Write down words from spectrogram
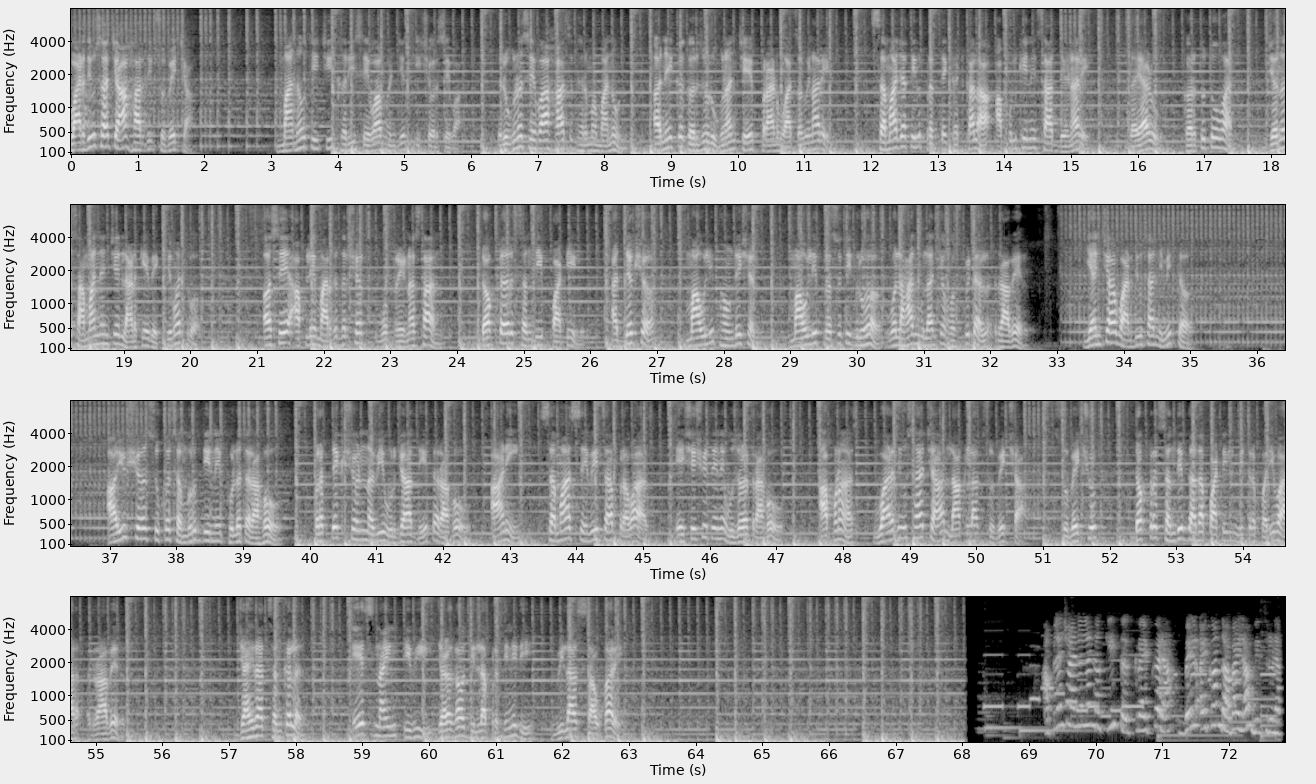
वाढदिवसाच्या हार्दिक शुभेच्छा. मानवतेची खरी सेवा म्हणजेच ईश्वर सेवा. रुग्णसेवा हाच धर्म मानून अनेक गरजू रुग्णांचे प्राण वाचविणारे समाजातील प्रत्येक घटकाला आपुलकीने साथ देणारे दयाळू कर्तृत्ववाद जनसामान्यांचे लाडके व्यक्तिमत्व असे आपले मार्गदर्शक व प्रेरणास्थान डॉक्टर संदीप पाटील अध्यक्ष माऊली फाउंडेशन माऊली प्रसूतीगृह व लहान मुलांचे हॉस्पिटल रावेर. यांच्या वाढदिवसानिमित्त आयुष्य सुख समृद्धीने फुलत राहो. प्रत्येक क्षण नवी ऊर्जा देत राहो आणि समाजसेवेचा प्रवास यशस्वीतेने उजळत राहो. आपणास वाढदिवसाच्या लाख लाख शुभेच्छा. शुभेच्छुक डॉक्टर संदीपदादा पाटील मित्र परिवार रावेर. जाहिरात संकलन S nine T V Jalgaon जिल्हा प्रतिनिधी विलास सावकारे. आपल्या चॅनलला नक्की सबस्क्राईब करा बेल ऐकॉन दाबायला विसरू नका.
